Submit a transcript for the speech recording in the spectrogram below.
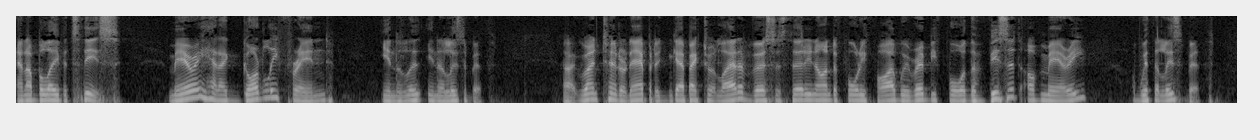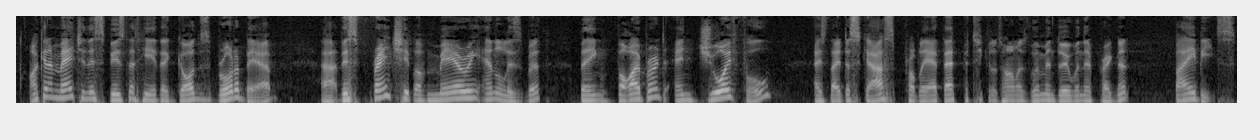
And I believe it's this Mary had a godly friend in, in Elizabeth. Uh, we won't turn to it now, but you can go back to it later. Verses 39 to 45, we read before the visit of Mary with Elizabeth. I can imagine this visit here that God's brought about, uh, this friendship of Mary and Elizabeth being vibrant and joyful as they discuss, probably at that particular time as women do when they're pregnant, babies,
